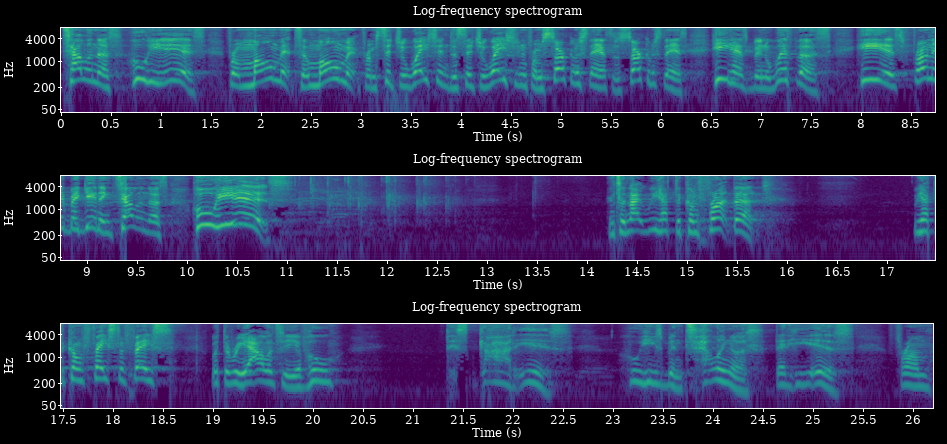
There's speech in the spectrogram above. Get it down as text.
telling us who He is from moment to moment, from situation to situation, from circumstance to circumstance. He has been with us. He is from the beginning telling us who He is. And tonight, we have to confront that. We have to come face to face with the reality of who this God is who He's been telling us that He is from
